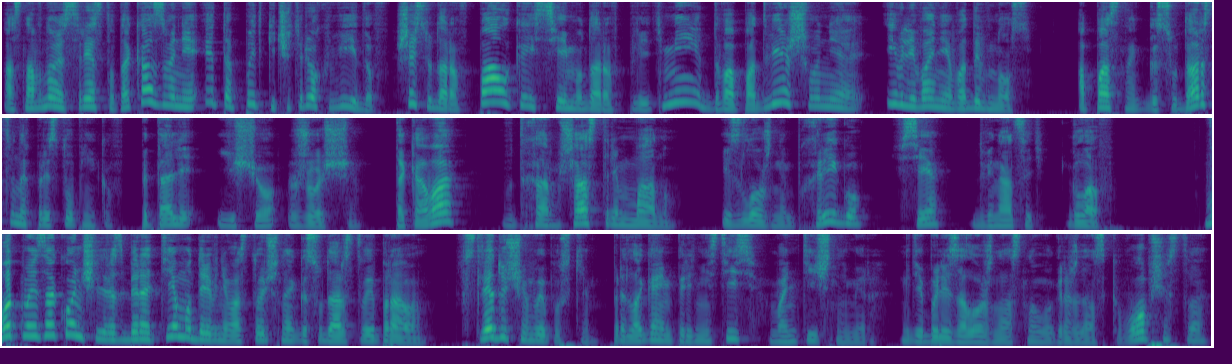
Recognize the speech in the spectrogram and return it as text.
Основное средство доказывания – это пытки четырех видов. 6 ударов палкой, 7 ударов плетьми, 2 подвешивания и вливание воды в нос. Опасных государственных преступников пытали еще жестче. Такова в Дхармшастре Ману, изложенной Бхригу все 12 глав. Вот мы и закончили разбирать тему древневосточное государство и право. В следующем выпуске предлагаем перенестись в античный мир, где были заложены основы гражданского общества,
